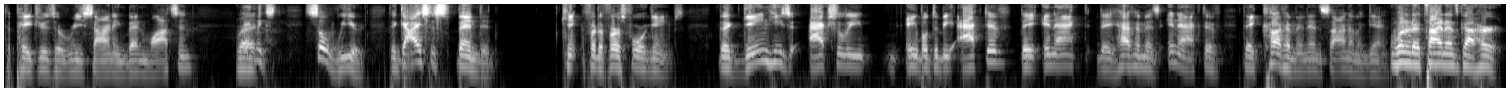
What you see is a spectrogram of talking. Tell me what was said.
the Patriots are re-signing Ben Watson. Right. That makes so weird. The guy suspended for the first four games. The game he's actually able to be active, they inact. They have him as inactive. They cut him and then sign him again. One of their tight ends got hurt.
